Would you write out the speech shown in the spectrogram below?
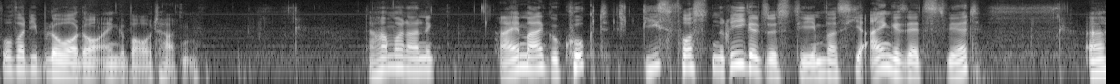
wo wir die Blower Door eingebaut hatten. Da haben wir dann einmal geguckt, dieses Pfostenriegelsystem, was hier eingesetzt wird, äh,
